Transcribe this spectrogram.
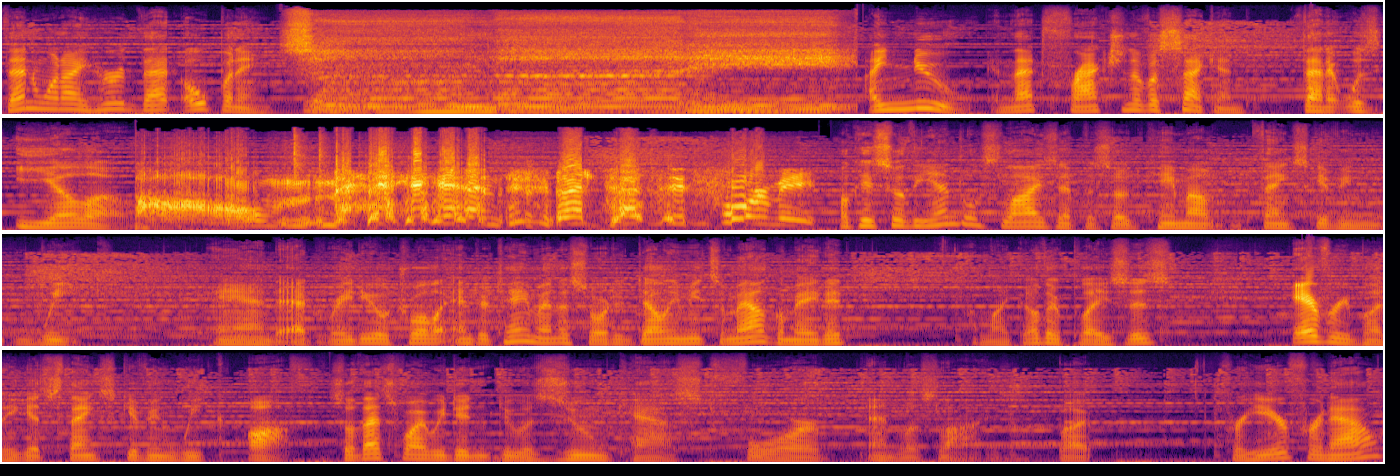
Then, when I heard that opening, I knew in that fraction of a second that it was ELO. Oh man, that does it for me. Okay, so the Endless Lies episode came out Thanksgiving week, and at Radio Trolla Entertainment, Assorted Deli Meats Amalgamated, unlike other places, everybody gets Thanksgiving week off. So that's why we didn't do a Zoom cast for Endless Lies. But for here, for now,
